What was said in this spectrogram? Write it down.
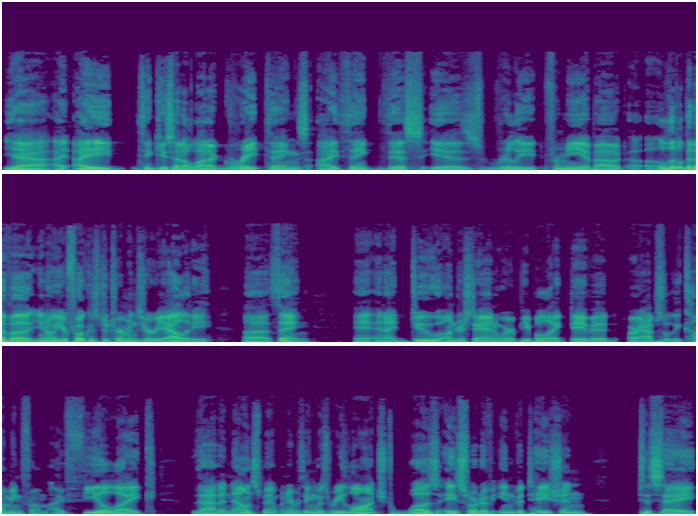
Yeah I, I think you said a lot of great things. I think this is really for me about a, little bit of a you know your focus determines your reality uh, thing. And, and i do understand where people like david are absolutely coming from. I feel like that announcement when everything was relaunched was a sort of invitation to say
